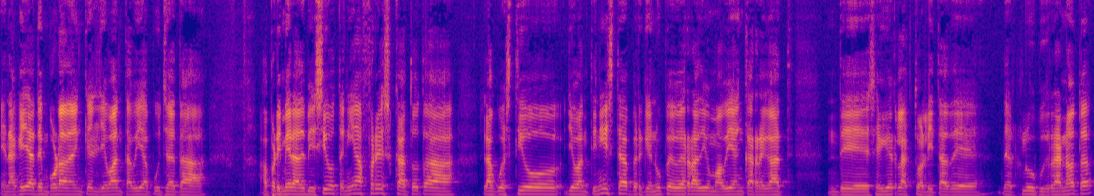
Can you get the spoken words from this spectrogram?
en aquella temporada en què el Llevant havia pujat a, a primera divisió. Tenia fresca tota la qüestió llevantinista perquè en UPB Ràdio m'havia encarregat de seguir l'actualitat de, del club Granota.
